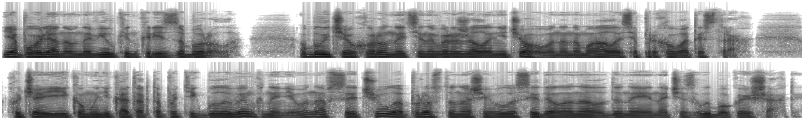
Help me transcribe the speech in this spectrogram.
Я поглянув на Вілкін крізь заборола. Обличчя охоронниці не виражало нічого, вона намагалася приховати страх. Хоча її комунікатор та потік були вимкнені, вона все чула, просто наші голоси долинали до неї, наче з глибокої шахти.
